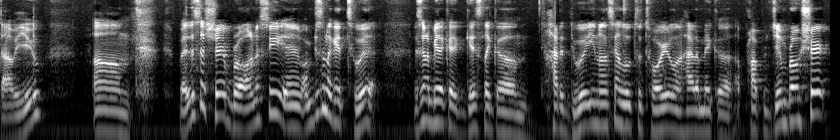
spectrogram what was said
W. Um, but this is a shit, bro. Honestly, and I'm just gonna get to it. It's gonna be like I guess like um how to do it. You know, what I'm saying a little tutorial on how to make a, a proper gym bro shirt.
